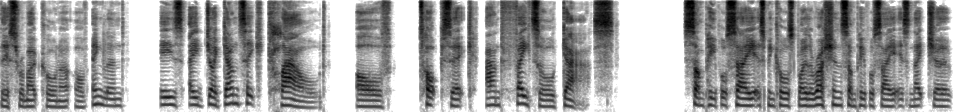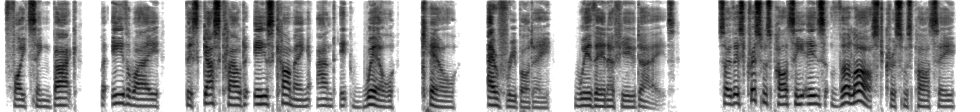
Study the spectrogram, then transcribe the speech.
this remote corner of England is a gigantic cloud of toxic and fatal gas. Some people say it's been caused by the Russians, some people say it's nature fighting back, but either way, this gas cloud is coming and it will kill everybody within a few days. So, this Christmas party is the last Christmas party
